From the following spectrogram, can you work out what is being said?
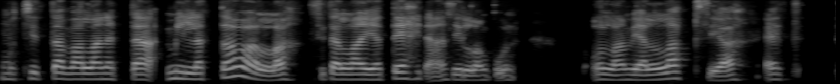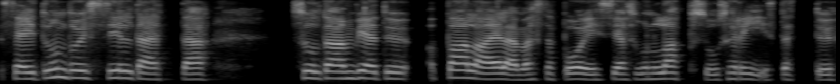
mutta sitten tavallaan, että millä tavalla sitä lajia tehdään silloin, kun ollaan vielä lapsia. Että se ei tuntuisi siltä, että sulta on viety pala elämästä pois ja sun lapsuus riistetty,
